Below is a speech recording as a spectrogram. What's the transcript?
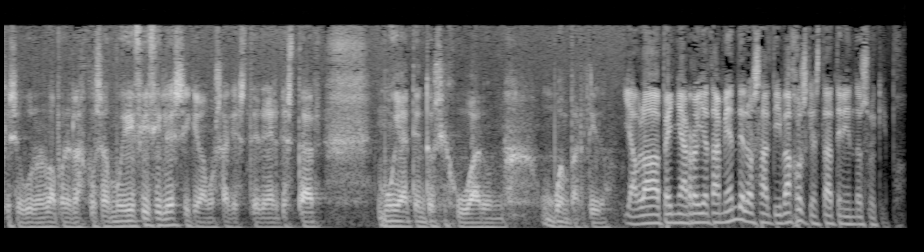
que seguro nos va a poner las cosas muy difíciles y que vamos a tener que estar muy atentos y jugar un, buen partido. Y hablaba Peña Roya también de los altibajos que está teniendo su equipo.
